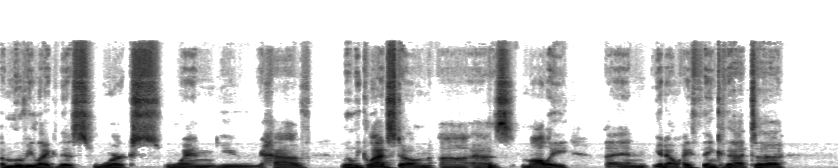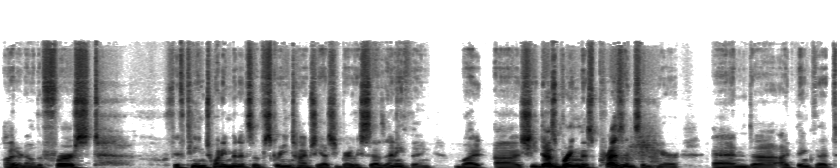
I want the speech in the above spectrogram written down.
a movie like this works when you have Lily Gladstone uh, as Molly, and you know, I think that uh, I don't know the first 15, 20 minutes of screen time she has. She barely says anything, but uh, she does bring this presence in here. And uh, I think that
